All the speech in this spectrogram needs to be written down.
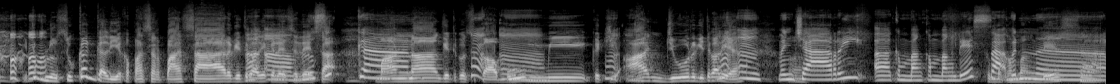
Itu belusukan kali ya ke pasar-pasar gitu kali ke Uh-uh, desa-desa belusukan. mana gitu ke Sukabumi, ke Cianjur gitu kali ya. Mencari eh, kembang-kembang desa Kembang-kembang bener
